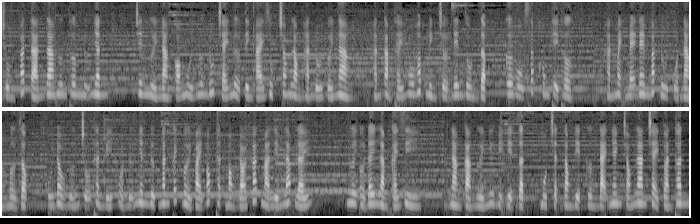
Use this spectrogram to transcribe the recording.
truồng phát tán ra hương thơm nữ nhân. Trên người nàng có mùi hương đốt cháy lửa tình ái dục trong lòng hắn đối với nàng. Hắn cảm thấy hô hấp mình trở nên dồn dập, cơ hồ sắp không thể thở. Hắn mạnh mẽ đem bắp đùi của nàng mở rộng, cúi đầu hướng chỗ thần bí của nữ nhân được ngăn cách bởi vải vóc thật mỏng đói khát mà liếm láp lấy. Ngươi ở đây làm cái gì? Nàng cả người như bị điện giật, một trận dòng điện cường đại nhanh chóng lan chảy toàn thân.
